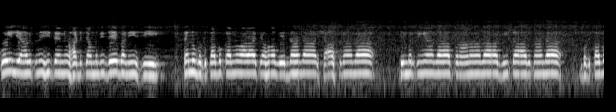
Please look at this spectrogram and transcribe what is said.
ਕੋਈ ਲਿਆਕਤ ਨਹੀਂ ਸੀ ਤੈਨੂੰ ਹੱਡ ਚੰਮ ਦੀ ਦੇਹ ਬਣੀ ਸੀ। ਤੈਨੂੰ ਬਕਤਬ ਕਰਨ ਵਾਲਾ ਚਾਹਾਂ ਵੇਦਾਂ ਦਾ ਸ਼ਾਸਤਰਾਂ ਦਾ ਸਿਮਰਤੀਆਂ ਦਾ ਪੁਰਾਣਾਂ ਦਾ ਗੀਤਾ ਆਦਿਕਾਂ ਦਾ ਬਕਤਬ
